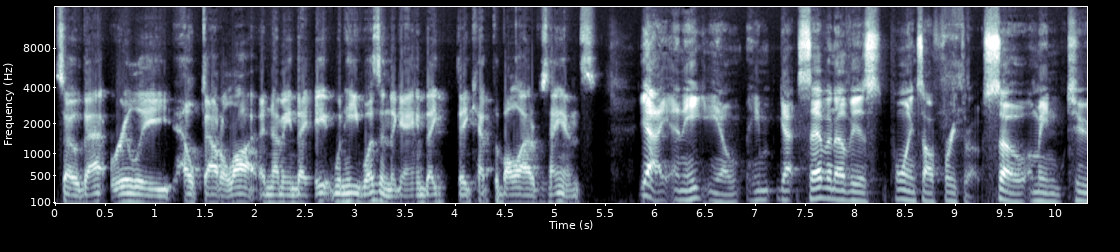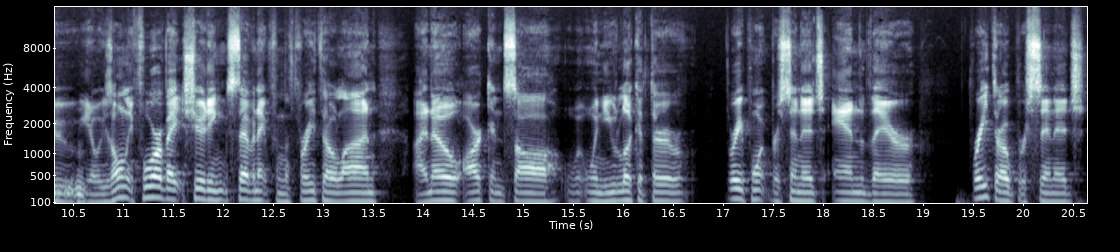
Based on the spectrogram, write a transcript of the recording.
So that really helped out a lot. And I mean, they when he was in the game, they they kept the ball out of his hands. Yeah, and he you know he got seven of his points off free throws. So I mean, to mm-hmm. you know he's only four of eight shooting, seven eight from the free throw line. I know Arkansas when you look at their three point percentage and their free throw percentage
